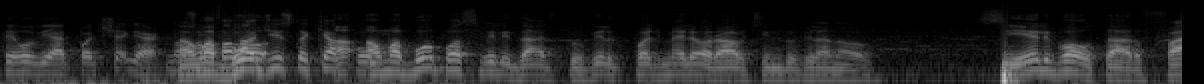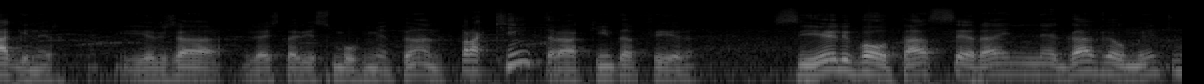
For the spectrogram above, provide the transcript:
Ferroviário pode chegar. Nós há vamos falar boa, disso daqui a há, pouco. Há uma boa possibilidade para o Vila que pode melhorar o time do Vila Nova. Se ele voltar, o Fagner, e ele já, já estaria se movimentando. Para quinta? Para quinta-feira. Se ele voltar, será inegavelmente um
